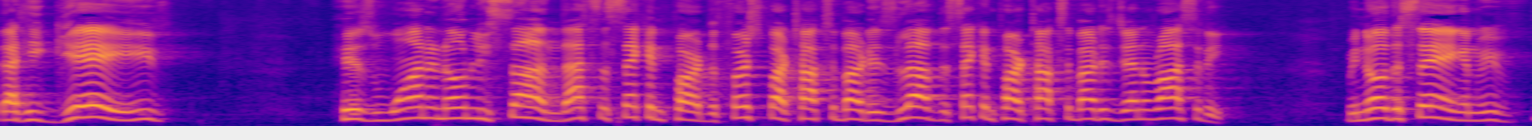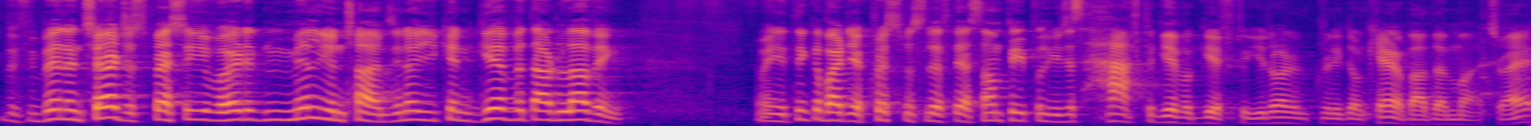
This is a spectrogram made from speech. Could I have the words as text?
that He gave His one and only Son. That's the second part. The first part talks about His love, the second part talks about His generosity. We know the saying, and we've, if you've been in church, especially, you've heard it a million times. You know, you can give without loving. When you think about your Christmas list, there are some people you just have to give a gift to. You don't really don't care about them much, right?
